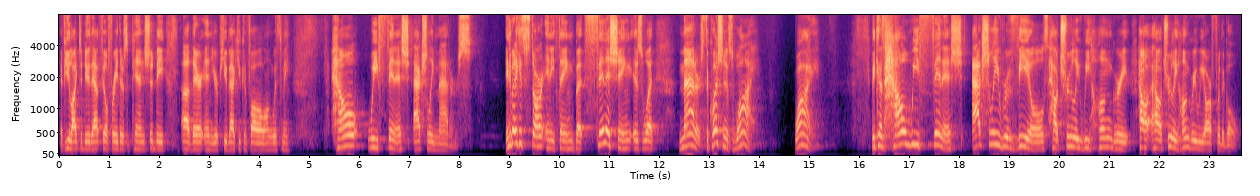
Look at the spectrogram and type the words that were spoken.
If you like to do that, feel free. There's a pin, should be uh, there in your pew back. You can follow along with me. How we finish actually matters. Anybody can start anything, but finishing is what matters. The question is why? Why? Because how we finish actually reveals how truly we hungry, how, how truly hungry we are for the goal.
